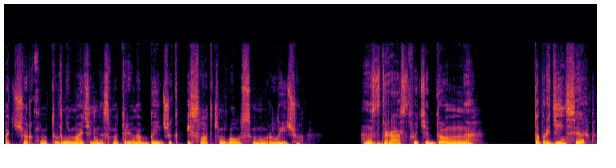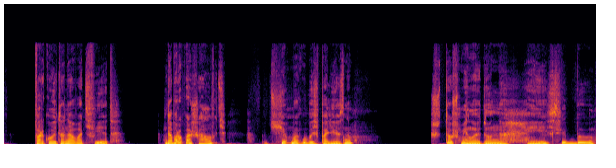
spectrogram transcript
подчеркнуто внимательно смотрю на бейджик и сладким голосом мурлычу. «Здравствуйте, Донна!» «Добрый день, сэр!» — воркует она в ответ. «Добро пожаловать! Чем могу быть полезным?» «Что ж, милая Донна, если бы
